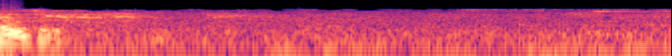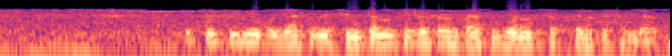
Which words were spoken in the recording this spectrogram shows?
થવું જોઈએ. એ કોઈ ચીજની જ્યાં સુધી ચિંતન નથી કરતા ત્યાં સુધી એનું સત્ય નથી સમજાતું.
